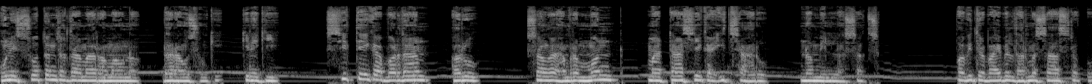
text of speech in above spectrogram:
हुने स्वतन्त्रतामा रमाउन डराउँछौँ कि? किनकि सित्तेका वरदानहरूसँग हाम्रो मनमा टाँसिएका इच्छाहरू नमिल्न सक्छ। पवित्र बाइबल धर्मशास्त्रको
